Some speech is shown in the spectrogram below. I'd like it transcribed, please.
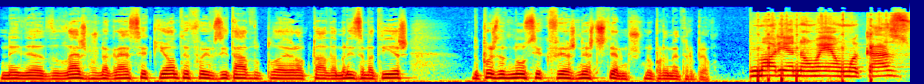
na ilha de Lesbos, na Grécia, que ontem foi visitado pela eurodeputada Marisa Matias, depois da denúncia que fez nestes termos no Parlamento Europeu. Memória não é um acaso,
